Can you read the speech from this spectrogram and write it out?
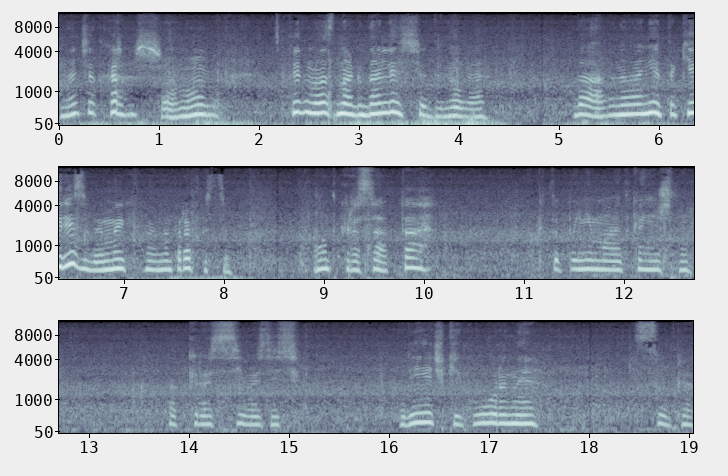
Значит, хорошо. Ну, теперь нас нагнали еще двое. Да, но они такие резвые, мы их, наверное, пропустим. Вот красота. Кто понимает, конечно, как красиво здесь. Речки горные. Супер.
